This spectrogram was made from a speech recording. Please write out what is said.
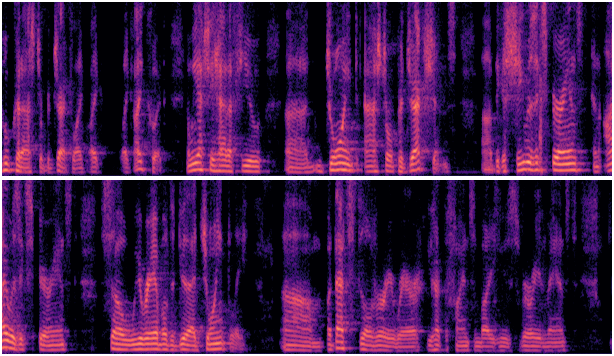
who could astral project like like like I could. And we actually had a few uh, joint astral projections uh, because she was experienced and I was experienced. So we were able to do that jointly. Um, but that's still very rare. You have to find somebody who's very advanced.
